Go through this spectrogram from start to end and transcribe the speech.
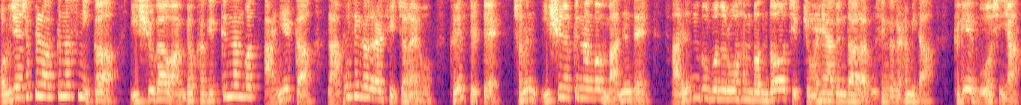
어, 이제는 샤펠라가 끝났으니까 이슈가 완벽하게 끝난 것 아닐까라고 생각을 할 수 있잖아요. 그랬을 때 저는 이슈는 끝난 건 맞는데 다른 부분으로 한 번 더 집중을 해야 된다라고 생각을 합니다. 그게 무엇이냐?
